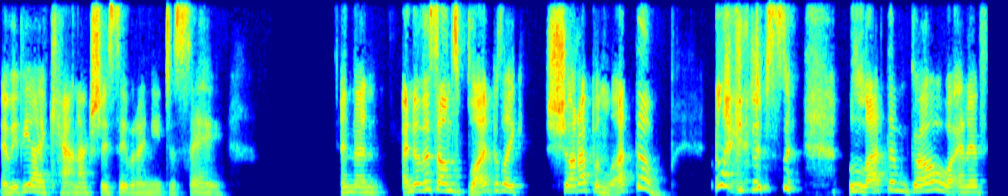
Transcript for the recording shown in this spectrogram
And maybe I can actually say what I need to say. And then I know this sounds blunt, but like, shut up and let them. Like just let them go. And if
